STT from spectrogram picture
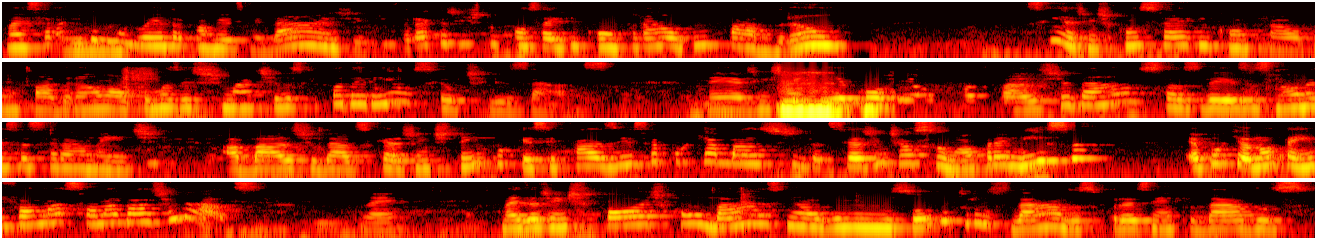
Mas será que todo mundo entra com a mesma idade? Será que a gente não consegue encontrar algum padrão? Sim, a gente consegue encontrar algum padrão, algumas estimativas que poderiam ser utilizadas. Né? A gente tem que uhum. recorrer a algumas bases de dados, às vezes não necessariamente a base de dados que a gente tem, porque se faz isso é porque a base de dados, se a gente assume uma premissa, é porque eu não tenho informação na base de dados, né? Mas a gente pode, com base em alguns outros dados, por exemplo, dados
